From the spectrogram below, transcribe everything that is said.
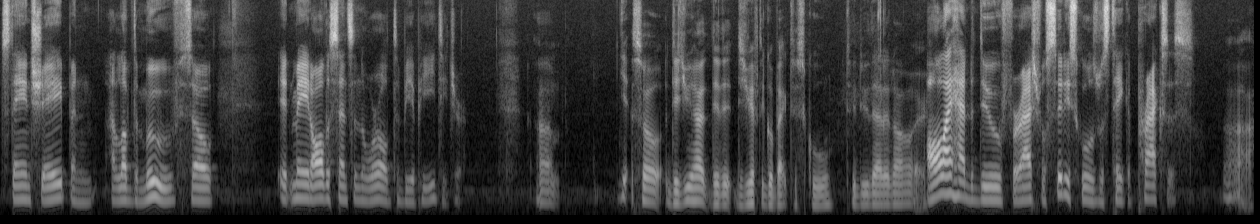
stay in shape and I love to move. So it made all the sense in the world to be a PE teacher. Um, Yeah. So did you have did it did you have to go back to school to do that at all? Or? All I had to do for Asheville City Schools was take a praxis. Ah,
